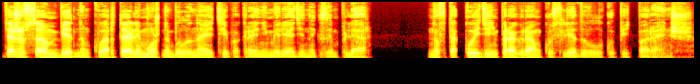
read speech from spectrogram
Даже в самом бедном квартале можно было найти, по крайней мере, один экземпляр. Но в такой день программку следовало купить пораньше.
